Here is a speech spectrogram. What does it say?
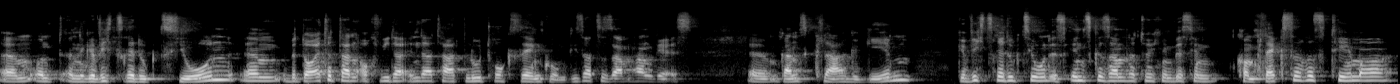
Ähm, und eine Gewichtsreduktion ähm, bedeutet dann auch wieder in der Tat Blutdrucksenkung. Dieser Zusammenhang, der ist ähm, ganz klar gegeben. Gewichtsreduktion ist insgesamt natürlich ein bisschen komplexeres Thema.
